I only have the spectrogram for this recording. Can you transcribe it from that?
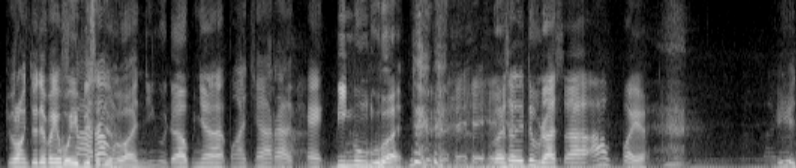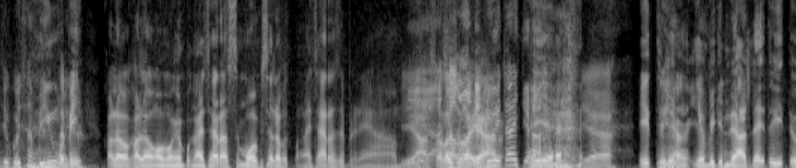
Curang cuy dia pakai boy iblis aja. lo anjing udah punya pengacara kayak bingung gua bahasa itu berasa apa ya Iya, aja gue bingung. tapi kalau kalau ngomongin pengacara semua bisa dapat pengacara sebenarnya Iya, asal asal lo bisa ada bayar. duit aja iya Iya. itu yang yang bikin ada itu itu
